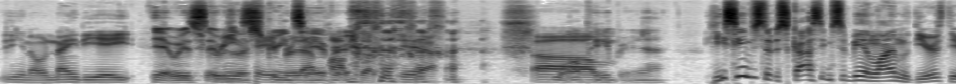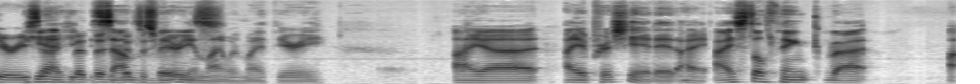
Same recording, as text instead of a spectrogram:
you know, 98 yeah, it was, screensaver, it was screensaver that popped up. Yeah. um, Wallpaper, yeah. He seems to Scott seems to be in line with your theories. Yeah, that, that the, sounds that very in line with my theory. I uh, I appreciate it. I, I still think that uh,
